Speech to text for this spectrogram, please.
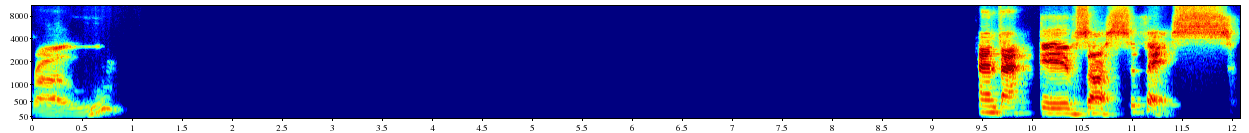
row. And that gives us this.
